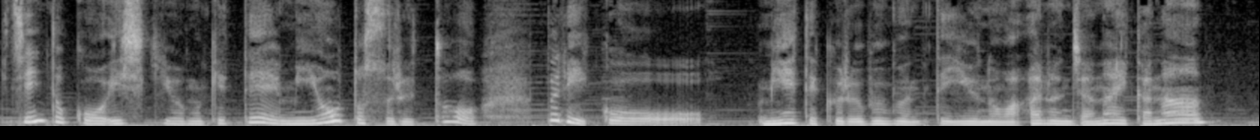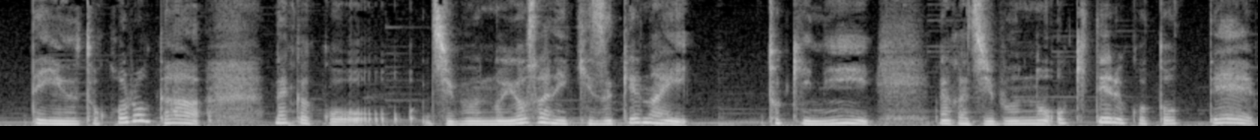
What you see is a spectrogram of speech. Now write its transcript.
きちんとこう意識を向けてみようとするとやっぱりこう見えてくる部分っていうのはあるんじゃないかなっていうところがなんかこう自分の良さに気づけない時になんか自分の起きてることって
